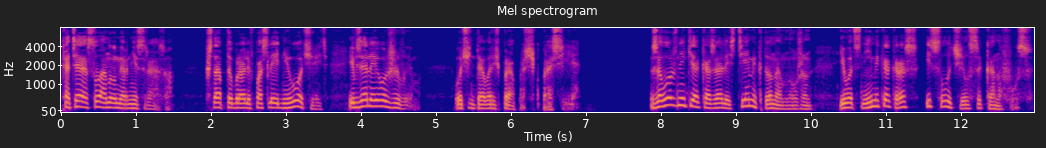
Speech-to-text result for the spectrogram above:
Хотя Аслан умер не сразу. Штаб-то брали в последнюю очередь и взяли его живым. Очень товарищ прапорщик просили. Заложники оказались теми, кто нам нужен, и вот с ними как раз и случился конфуз.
